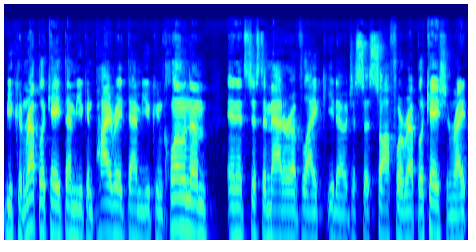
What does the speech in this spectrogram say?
You can replicate them, you can pirate them, you can clone them, and it's just a matter of like you know just a software replication, right?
